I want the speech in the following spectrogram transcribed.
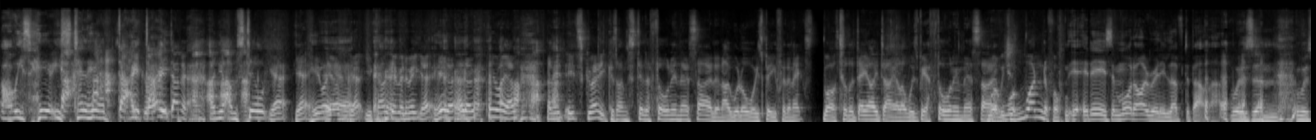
oh, he's here, he's still here, damn it, damn it, damn it. And yet I'm still, yeah, yeah, here I Yeah. am. Yeah, you can't get rid of me. Yeah, here, hello, here I am. And it, it's great because I'm still a thorn in their side, and I will always be for the next, well, till the day I die, I'll always be a thorn in their side, What- which what- is wonderful. It it is, and what I really loved about that was um, was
